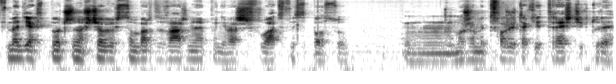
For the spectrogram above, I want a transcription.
w mediach społecznościowych są bardzo ważne? Ponieważ w łatwy sposób mm, możemy tworzyć takie treści, które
